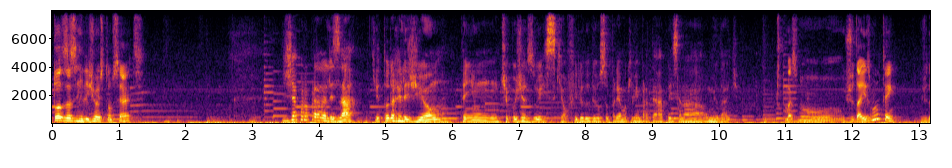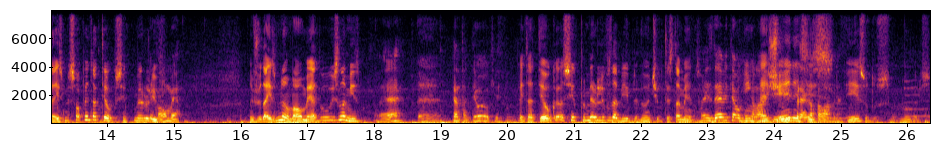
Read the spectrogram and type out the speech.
Todas as religiões estão certas? Já parou pra analisar que toda religião tem um tipo Jesus, que é o filho do Deus Supremo que vem pra terra pra ensinar a humildade? Mas no judaísmo não tem. O judaísmo é só o Pentateuco, os cinco primeiros Tem livros. Maomé. No judaísmo não, Maomé é do islamismo. É, É. Pentateu é o quê? Pentateuco é os cinco primeiros livros da Bíblia, do Antigo Testamento. Mas deve ter alguém lá é que Gênesis, prega a palavra. Êxodos, Números.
